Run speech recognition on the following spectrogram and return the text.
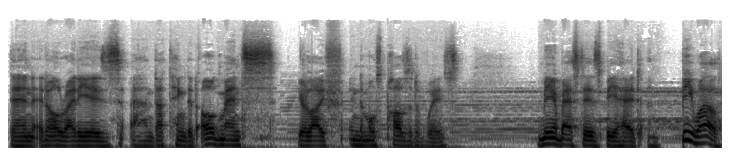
than it already is, and that thing that augments your life in the most positive ways. May your best days be ahead, and be well.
